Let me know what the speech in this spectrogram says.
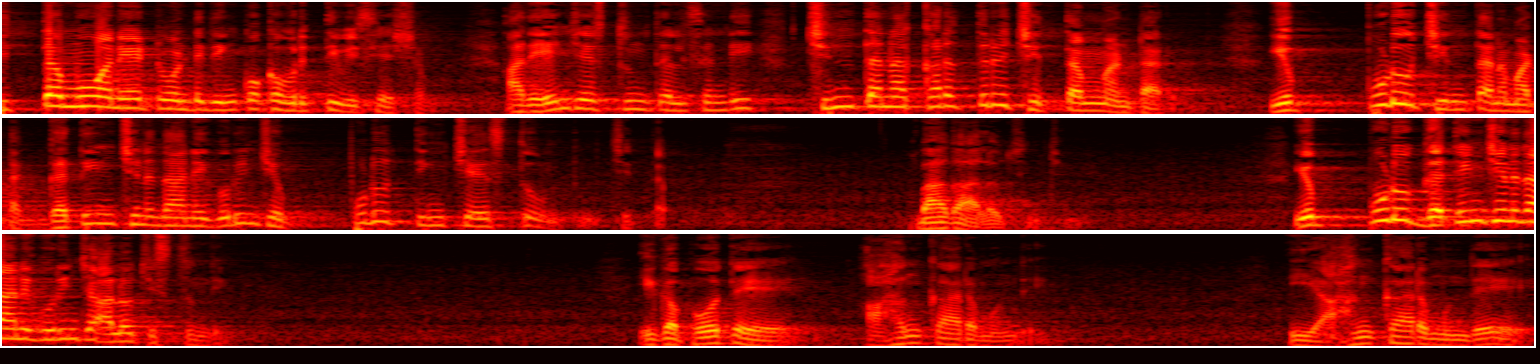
చిత్తము అనేటువంటిది ఇంకొక వృత్తి విశేషం. అదేం చేస్తుంది తెలుసండి? చింతన కర్తృ చిత్తం అంటారు. ఎప్పుడూ చింతన గతించిన దాని గురించి ఎప్పుడూ థింక్ చేస్తూ ఉంటుంది చిత్తం. బాగా ఆలోచించండి. ఎప్పుడు గతించిన దాని గురించి ఆలోచిస్తుంది. ఇకపోతే అహంకారం ఉంది. ఈ అహంకారం ఉందే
